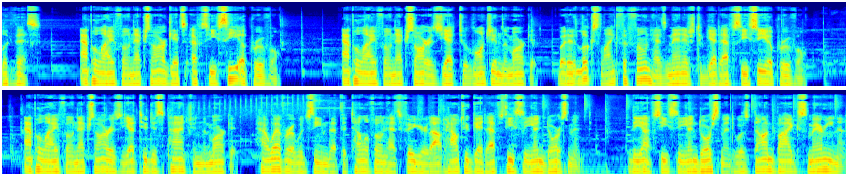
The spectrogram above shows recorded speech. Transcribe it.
Look this. Apple iPhone XR gets FCC approval. Apple iPhone XR is yet to launch in the market, but it looks like the phone has managed to get FCC approval. Apple iPhone XR is yet to dispatch in the market, however it would seem that the telephone has figured out how to get FCC endorsement. The FCC endorsement was donned by GSMArena,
